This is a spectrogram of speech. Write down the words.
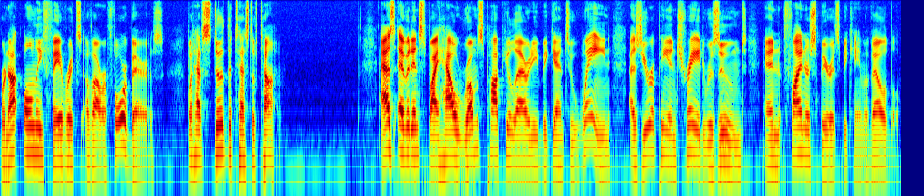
were not only favorites of our forebears, but have stood the test of time. As evidenced by how rum's popularity began to wane as European trade resumed and finer spirits became available.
